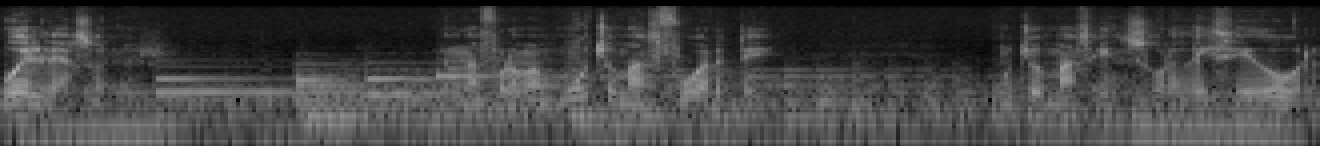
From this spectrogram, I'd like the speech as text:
vuelve a sonar. De una forma mucho más fuerte, mucho más ensordecedor.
